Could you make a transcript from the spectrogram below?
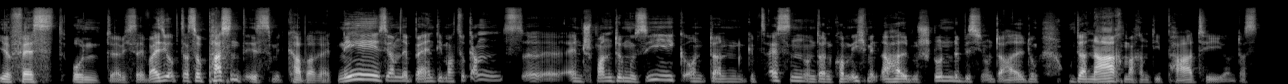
ihr Fest. Und äh, ich sage, weiß ich, ob das so passend ist mit Kabarett. Nee, sie haben eine Band, die macht so ganz äh, entspannte Musik und dann gibt's Essen und dann komme ich mit einer halben Stunde, bisschen Unterhaltung und danach machen die Party und das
